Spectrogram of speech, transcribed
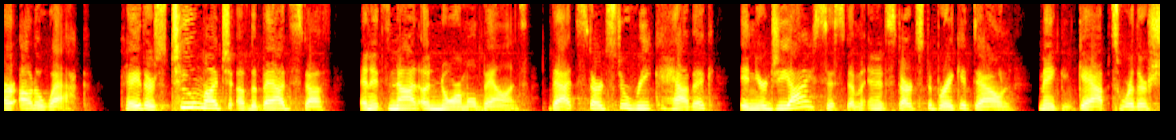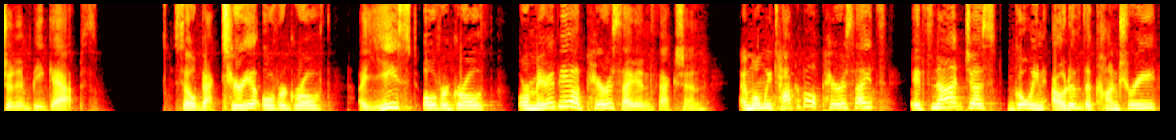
are out of whack. Okay, there's too much of the bad stuff and it's not a normal balance. That starts to wreak havoc in your GI system and it starts to break it down, make gaps where there shouldn't be gaps. So bacteria overgrowth, a yeast overgrowth, or maybe a parasite infection. And when we talk about parasites, it's not just going out of the country,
